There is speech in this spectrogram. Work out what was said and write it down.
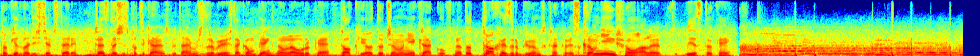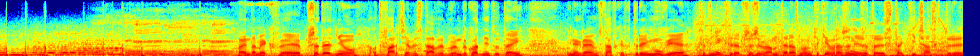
Tokio 24. Często się spotykałem z pytaniem, że zrobiłeś taką piękną laurkę Tokio, to czemu nie Kraków? No to trochę zrobiłem z Krakowie, skromniejszą, ale jest okej. Pamiętam jak w e, przededniu otwarcia wystawy byłem dokładnie tutaj i nagrałem wstawkę, w której mówię te dni, które przeżywam teraz. Mam takie wrażenie, że to jest taki czas, który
